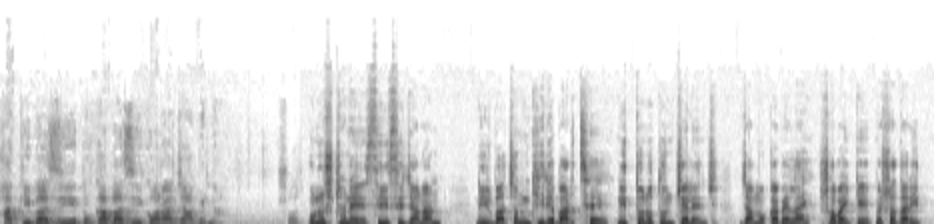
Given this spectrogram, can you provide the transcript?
ফাঁকিবাজি ধোকাবাজি করা যাবে না। অনুষ্ঠানে সিইসি জানান নির্বাচন ঘিরে বাড়ছে নিত্য নতুন চ্যালেঞ্জ যা মোকাবেলায় সবাইকে পেশাদারিত্ব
